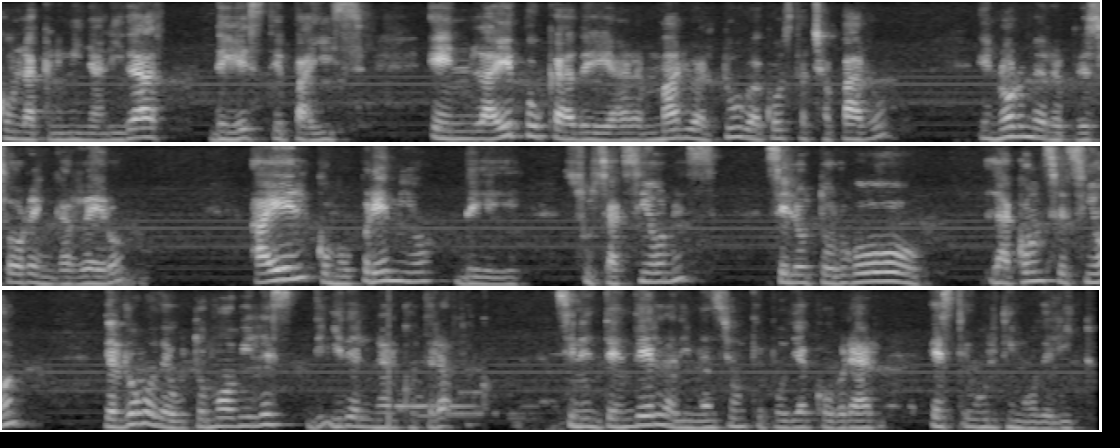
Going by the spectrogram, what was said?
con la criminalidad de este país. En la época de Mario Arturo Acosta Chaparro, enorme represor en Guerrero, a él como premio de sus acciones, se le otorgó la concesión del robo de automóviles y del narcotráfico, sin entender la dimensión que podía cobrar este último delito.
